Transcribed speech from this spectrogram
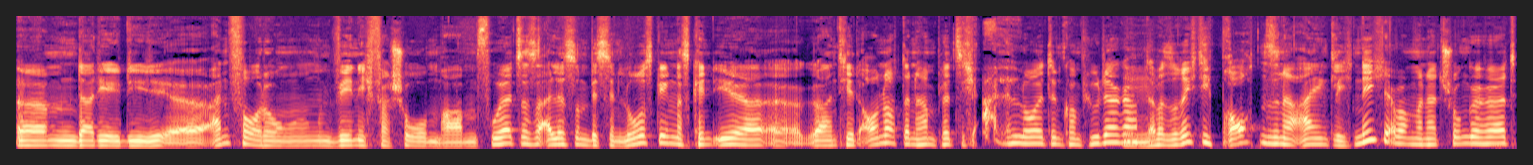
ähm, da die, die äh, Anforderungen ein wenig verschoben haben. Früher, als das alles so ein bisschen losging, das kennt ihr äh, garantiert auch noch, dann haben plötzlich alle Leute einen Computer gehabt, aber so richtig brauchten sie ihn eigentlich nicht, aber man hat schon gehört,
